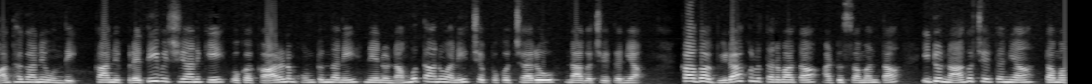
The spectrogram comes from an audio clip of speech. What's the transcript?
బాధగానే ఉంది. కానీ ప్రతి విషయానికి ఒక కారణం ఉంటుందని నేను నమ్ముతాను అని చెప్పుకొచ్చారు నాగ చైతన్య కాగా విడాకుల తర్వాత అటు సమంత ఇటు నాగ చైతన్య తమ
